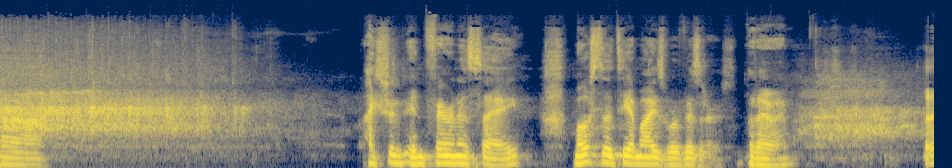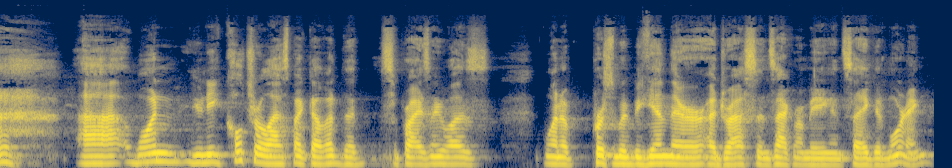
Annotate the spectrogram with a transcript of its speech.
Uh, I should, in fairness, say most of the TMIs were visitors. But anyway. Uh, one unique cultural aspect of it that surprised me was when a person would begin their address in sacrament meeting and say, Good morning,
